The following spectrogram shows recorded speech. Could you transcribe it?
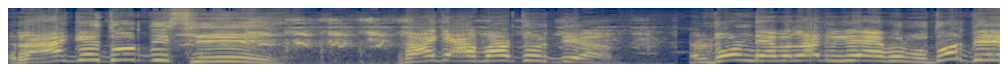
রাগে দৌড় দিছি। রাগে আবার দৌড় দিয়াম। দৌড় দে আবার লাঠি লিয়ে আয় পড়ব দৌড় দে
